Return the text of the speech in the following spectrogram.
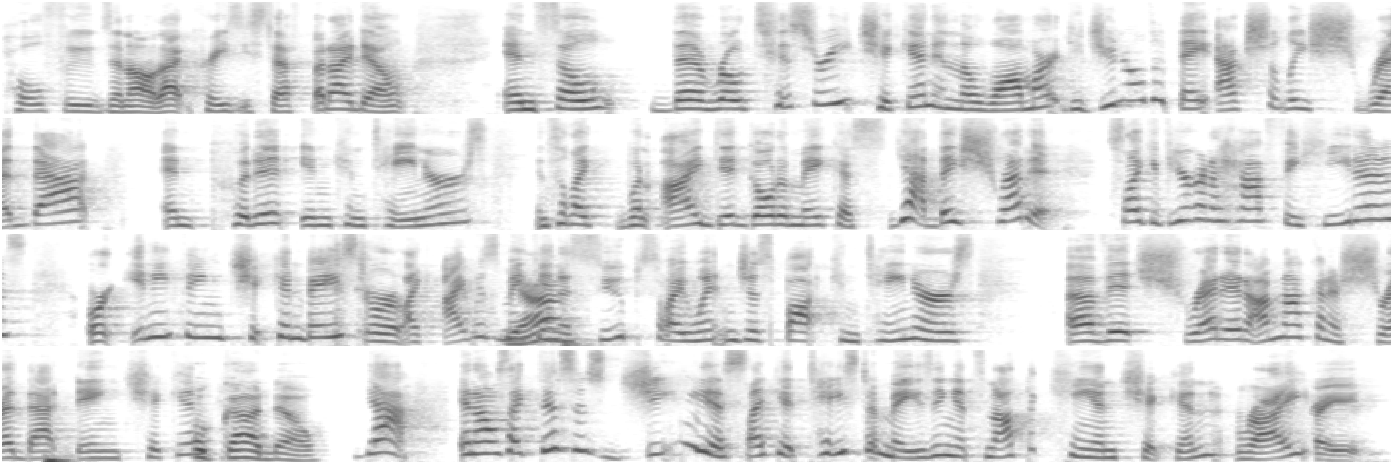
Whole Foods and all that crazy stuff, but I don't. And so the rotisserie chicken in the Walmart, did you know that they actually shred that and put it in containers? And so, like, when I did go to make us, yeah, they shred it. So, like, if you're going to have fajitas or anything chicken based, or like I was making yeah. a soup, so I went and just bought containers of it shredded. I'm not going to shred that dang chicken. Oh, God, no. Yeah. And I was like, this is genius. Like, it tastes amazing. It's not the canned chicken, right? Right.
